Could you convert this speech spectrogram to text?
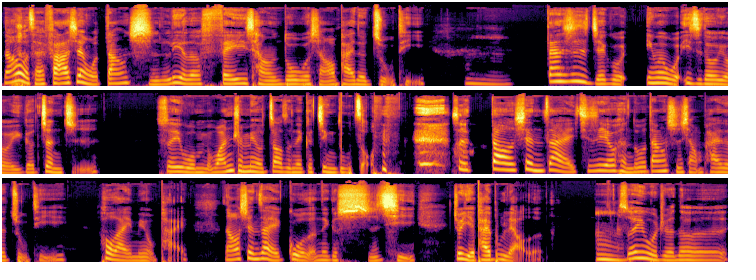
然后我才发现，我当时列了非常多我想要拍的主题，嗯。但是结果，因为我一直都有一个正职，所以我们完全没有照着那个进度走，所以到现在其实有很多当时想拍的主题，后来也没有拍，然后现在也过了那个时期，就也拍不了了。嗯，所以我觉得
